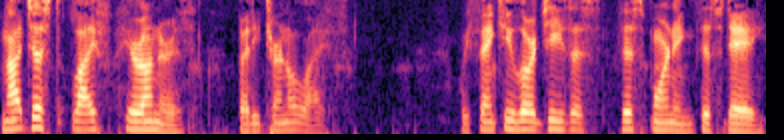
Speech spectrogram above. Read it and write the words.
Not just life here on earth, but eternal life. We thank you, Lord Jesus, this morning, this day.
